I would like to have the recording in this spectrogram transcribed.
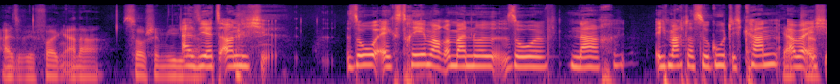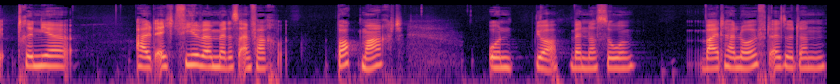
Also wir folgen Anna Social Media. Also jetzt auch nicht so extrem, auch immer nur so nach, ich mache das so gut ich kann, ja, aber klar. ich trainiere halt echt viel, wenn mir das einfach Bock macht. Und ja, wenn das so weiterläuft, also dann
